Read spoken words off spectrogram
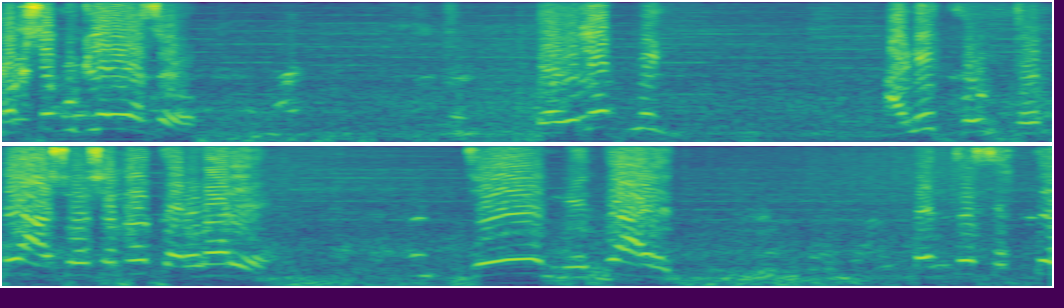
पक्ष कुठलेही असो डेव्हलपमेंट आणि खोटे आश्वासन करणारे जे नेते आहेत त्यांचं सत्य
